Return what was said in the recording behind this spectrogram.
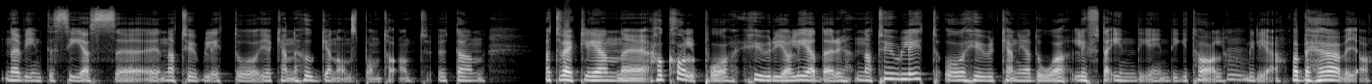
när vi inte ses eh, naturligt och jag kan hugga någon spontant. Utan att verkligen eh, ha koll på hur jag leder naturligt och hur kan jag då lyfta in det i en digital mm. miljö. Vad behöver jag?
